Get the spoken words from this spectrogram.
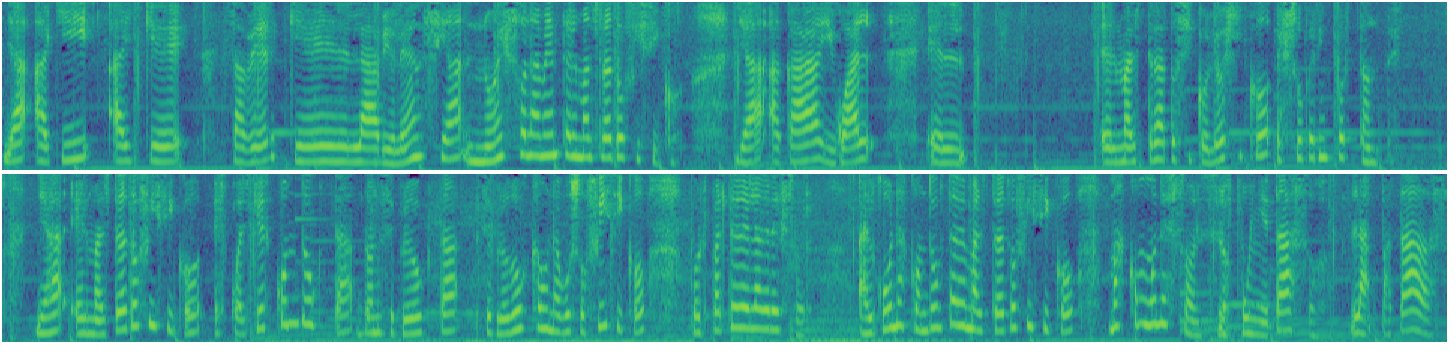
Ya aquí hay que saber que la violencia no es solamente el maltrato físico. Ya acá igual el, el maltrato psicológico es súper importante. Ya el maltrato físico es cualquier conducta donde se, produzca un abuso físico por parte del agresor algunas conductas de maltrato físico más comunes son los puñetazos, las patadas,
